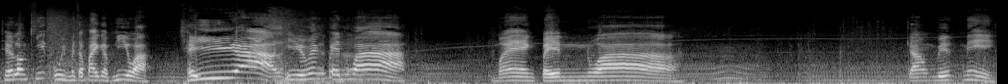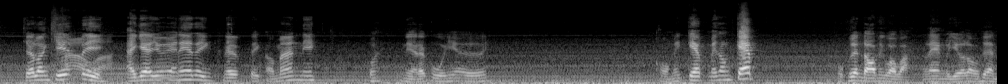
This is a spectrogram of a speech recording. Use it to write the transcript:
เธอลองคิดอุ้ยมันจะไปกับพี่ว่ะเชี่ยทีมแม่งเป็นว่า แม่งเป็นว่า come with me เธอลองคิดสิ I get you anything เนยติดออกมานี่โอ้ยเหนื่อยแล้วกูเฮ้ยเอ้ยของไม่เก็บไม่ต้องเก็บ โอ้เพื่อนดอมดีกว่าว่ะแรงกว่าเยอะเราเพื่อน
